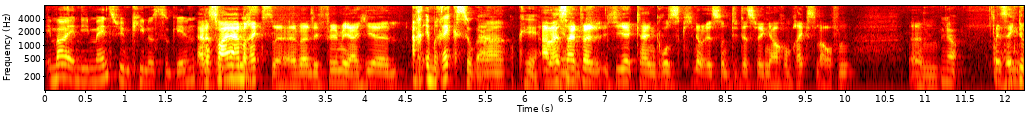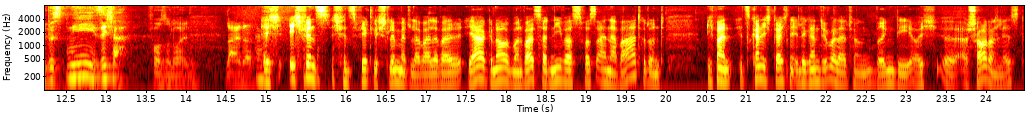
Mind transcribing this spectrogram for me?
immer in die Mainstream-Kinos zu gehen. Ja, das war ja im Rex, äh, weil die Filme ja hier. Ach, im Rex sogar. Ja. Okay. Aber es ja, ist halt, weil hier kein großes Kino ist und die deswegen auch im Rex laufen. Ähm, ja. Deswegen, du bist nie sicher vor so Leuten. Leider. Ich, ich finde es ich find's wirklich schlimm mittlerweile, weil, ja, genau, man weiß halt nie, was, was einen erwartet. Und ich meine, jetzt kann ich gleich eine elegante Überleitung bringen, die euch äh, erschaudern lässt.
